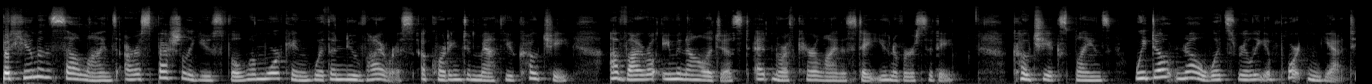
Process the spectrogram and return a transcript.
But human cell lines are especially useful when working with a new virus, according to Matthew Koci, a viral immunologist at North Carolina State University. Koci explains, We don't know what's really important yet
